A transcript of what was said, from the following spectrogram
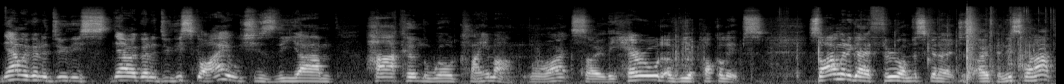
now we're going to do this. Now we're going to do this guy, which is the um, Haarken the Worldclaimer. All right, so the Herald of the Apocalypse. So I'm going to go through. I'm just going to just open this one up.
